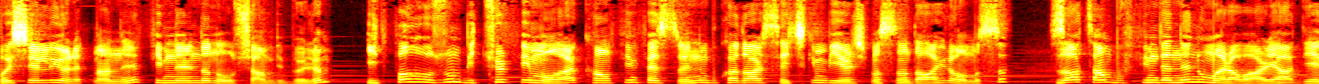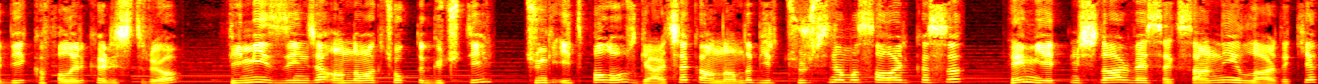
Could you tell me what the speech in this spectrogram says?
başarılı yönetmenlerin filmlerinden oluşan bir bölüm. It Follows'un bir tür film olarak Cannes Film Festivali'nin bu kadar seçkin bir yarışmasına dahil olması zaten bu filmde ne numara var ya diye bir kafaları karıştırıyor. Filmi izleyince anlamak çok da güç değil. Çünkü It Follows gerçek anlamda bir tür sineması harikası. Hem 70'ler ve 80'li yıllardaki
